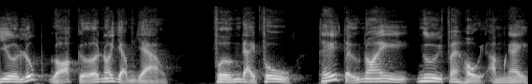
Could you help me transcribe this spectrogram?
vừa lúc gõ cửa nói giọng vào. Phượng đại phu, thế tử nói ngươi phải hồi âm ngay.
